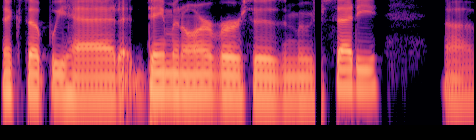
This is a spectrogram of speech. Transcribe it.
Next up, we had de Minaur versus Musetti. Uh,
